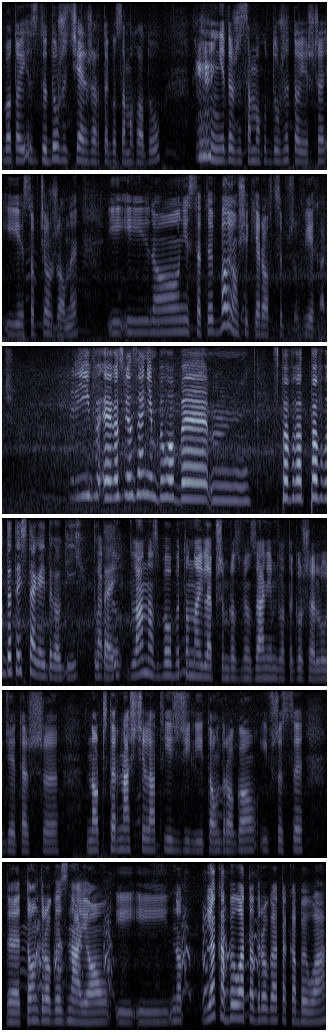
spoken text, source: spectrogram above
bo to jest duży ciężar tego samochodu. nie dość, że samochód duży, to jeszcze i jest obciążony. I, I no niestety boją się kierowcy wjechać. Czyli w, e, rozwiązaniem byłoby mm, z powrót, powrót do tej starej drogi tutaj. Tak, dla nas byłoby to najlepszym rozwiązaniem, dlatego że ludzie też y, no, 14 lat jeździli tą drogą i wszyscy y, tą drogę znają i, i no, jaka była ta droga, taka była.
